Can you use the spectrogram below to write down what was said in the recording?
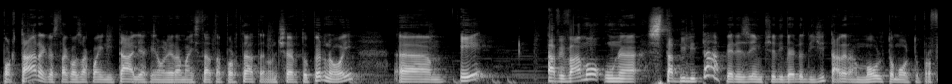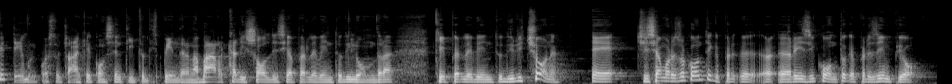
portare questa cosa qua in Italia che non era mai stata portata, non certo per noi, eh, e avevamo una stabilità, per esempio, a livello digitale, era molto molto profittevole, questo ci ha anche consentito di spendere una barca di soldi sia per l'evento di Londra che per l'evento di Riccione. E ci siamo resi conto che, per, eh, resi conto che per esempio,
